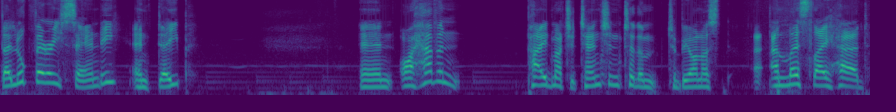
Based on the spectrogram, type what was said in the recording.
they look very sandy and deep. And I haven't paid much attention to them, to be honest, unless they had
